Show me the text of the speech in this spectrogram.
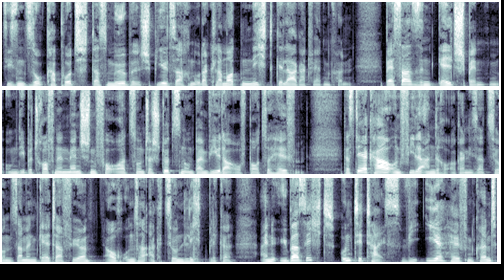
sie sind so kaputt, dass Möbel, Spielsachen oder Klamotten nicht gelagert werden können. Besser sind Geldspenden, um die betroffenen Menschen vor Ort zu unterstützen und beim Wiederaufbau zu helfen. Das DRK und viele andere Organisationen sammeln Geld dafür, auch unsere Aktion Lichtblicke. Eine Übersicht und Details, wie ihr helfen könnt,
